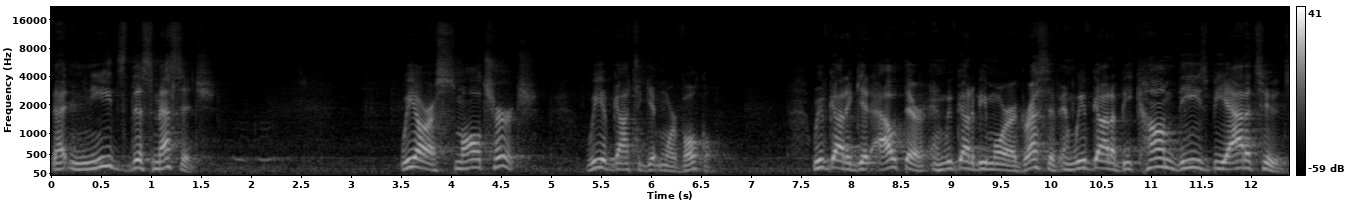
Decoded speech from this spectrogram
that needs this message. We are a small church. We have got to get more vocal. We've got to get out there and we've got to be more aggressive and we've got to become these beatitudes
